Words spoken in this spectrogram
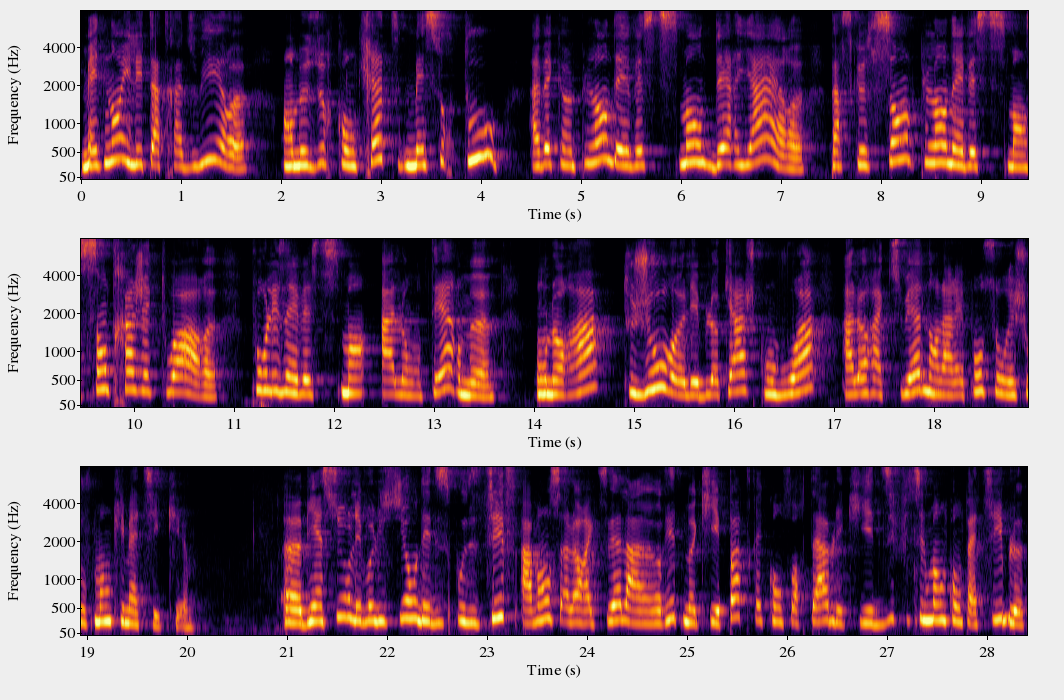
Maintenant, il est à traduire en mesures concrètes, mais surtout avec un plan d'investissement derrière, parce que sans plan d'investissement, sans trajectoire pour les investissements à long terme, on aura toujours les blocages qu'on voit à l'heure actuelle dans la réponse au réchauffement climatique. Euh, bien sûr, l'évolution des dispositifs avance à l'heure actuelle à un rythme qui n'est pas très confortable et qui est difficilement compatible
